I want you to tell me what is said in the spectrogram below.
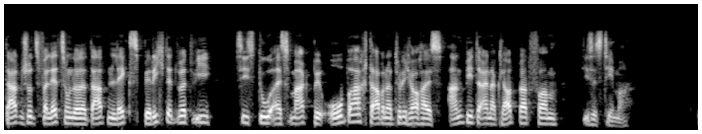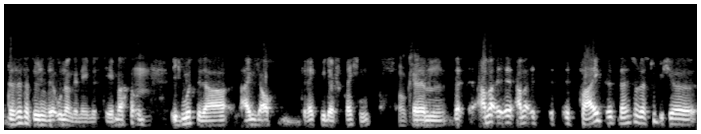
Datenschutzverletzungen oder Datenlecks berichtet wird. Wie siehst du als Marktbeobachter, aber natürlich auch als Anbieter einer Cloud-Plattform dieses Thema? Das ist natürlich ein sehr unangenehmes Thema mhm. ich musste da eigentlich auch direkt widersprechen. Okay. Ähm, das, aber äh, aber es, es, es zeigt, das ist so das typische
